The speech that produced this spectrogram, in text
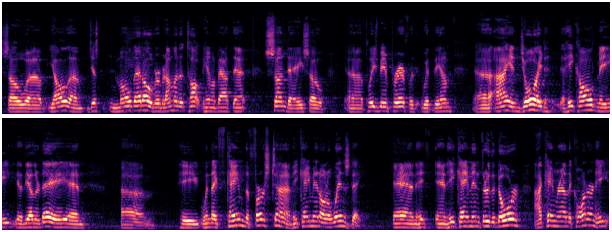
So uh, y'all um, just mull that over, but I'm going to talk to him about that Sunday. So uh, please be in prayer for with them. Uh, I enjoyed. He called me the other day, and um, he when they came the first time, he came in on a Wednesday, and he and he came in through the door. I came around the corner, and he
